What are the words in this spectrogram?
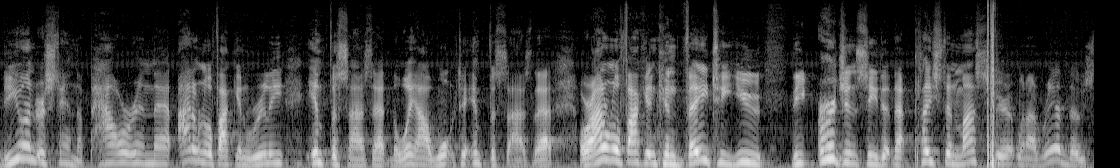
Do you understand the power in that? I don't know if I can really emphasize that the way I want to emphasize that, or I don't know if I can convey to you the urgency that that placed in my spirit when I read those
